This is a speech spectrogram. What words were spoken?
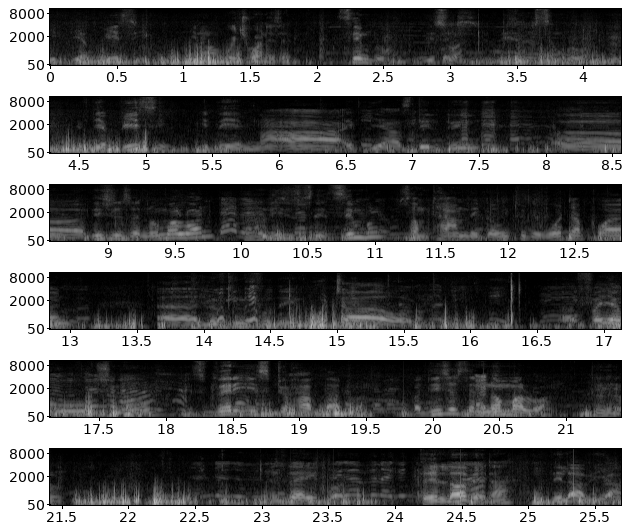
If they are busy, you know, Which one is it? simple. This one. This is a simple one. If they are busy, if they have na- uh, if they are still doing, uh, this is a normal one, and this is a symbol. Sometimes they go to the water point, uh, looking for the water or uh, firewood. You know, it's very easy to have that one. But this is the normal one. You know. It's very important. They love it, huh? They love it, yeah.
